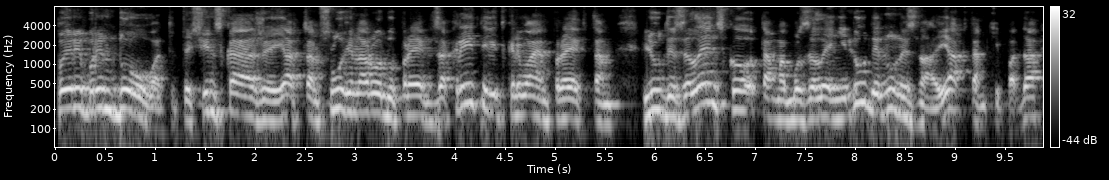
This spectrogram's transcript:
перебрендовувати. Тобто він скаже: я там слуги народу проект закритий, відкриваємо проект там люди Зеленського, там або зелені люди. Ну не знаю, як там, типа, да.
